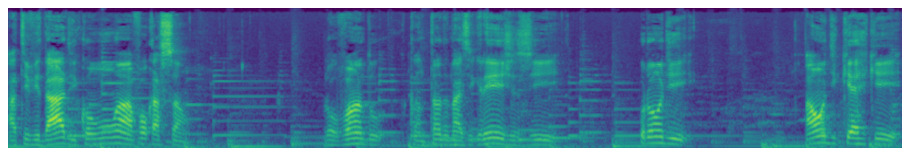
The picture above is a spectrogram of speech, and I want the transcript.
atividade como uma vocação, louvando, cantando nas igrejas e por onde, aonde quer que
